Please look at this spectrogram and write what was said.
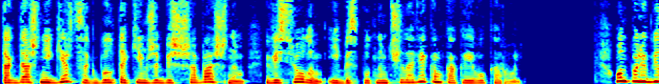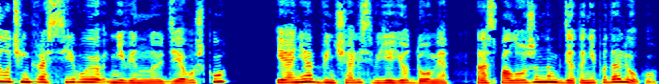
Тогдашний герцог был таким же бесшабашным, веселым и беспутным человеком, как и его король. Он полюбил очень красивую, невинную девушку, и они обвенчались в ее доме, расположенном где-то неподалеку,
